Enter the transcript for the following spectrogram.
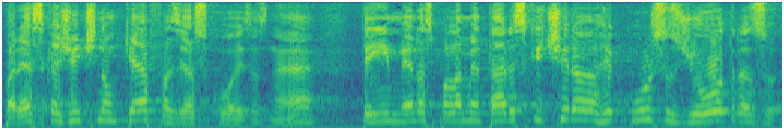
Parece que a gente não quer fazer as coisas, né? Tem emendas parlamentares que tiram recursos de outras uh,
